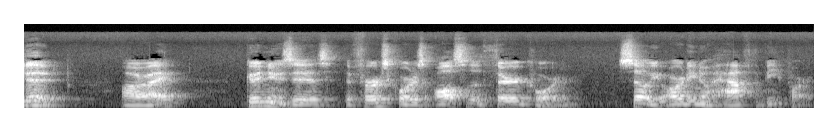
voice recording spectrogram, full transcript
Good. All right. Good news is the first chord is also the third chord, so you already know half the B part.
